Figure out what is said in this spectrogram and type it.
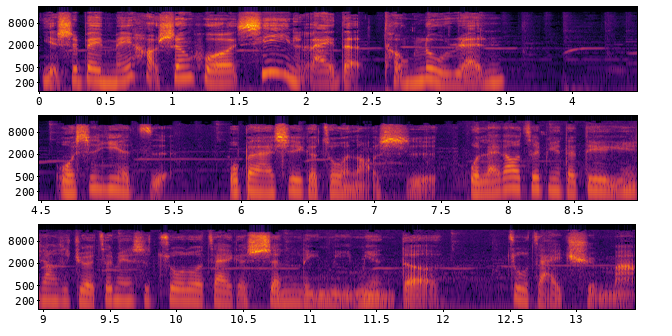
也是被美好生活吸引来的同路人。我是叶子，我本来是一个作文老师，我来到这边的第一个印象是觉得这边是坐落在一个森林里面的。住宅群嘛，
